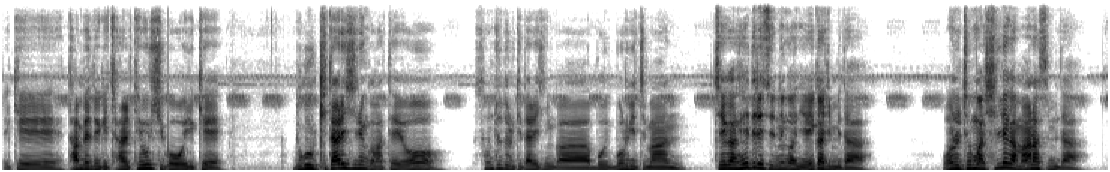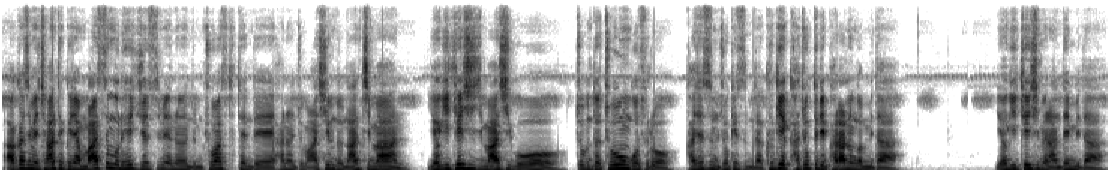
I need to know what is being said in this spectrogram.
이렇게 담배도 이렇게 잘 태우시고 이렇게 누구 기다리시는 것 같아요. 손주들 기다리신가 뭐, 모르겠지만 제가 해드릴 수 있는 건 여기까지입니다. 오늘 정말 신뢰가 많았습니다. 아까 전에 저한테 그냥 말씀으로 해주셨으면 좀 좋았을 텐데 하는 좀 아쉬움도 남지만 여기 계시지 마시고 좀 더 좋은 곳으로 가셨으면 좋겠습니다. 그게 가족들이 바라는 겁니다. 여기 계시면 안 됩니다.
